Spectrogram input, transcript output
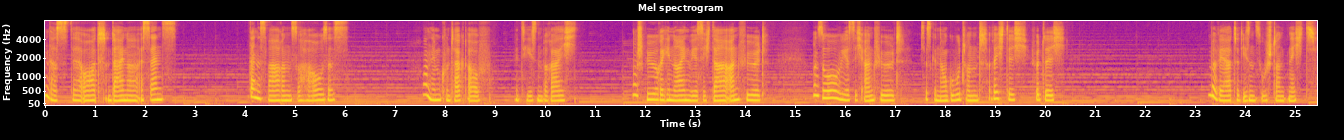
Das ist der Ort deiner Essenz, deines wahren Zuhauses. Und nimm Kontakt auf mit diesem Bereich. Und spüre hinein, wie es sich da anfühlt. Und so wie es sich anfühlt, ist es genau gut und richtig für dich. Bewerte diesen Zustand nicht.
